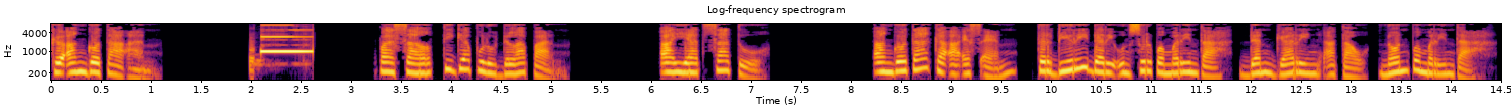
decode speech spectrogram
Keanggotaan Pasal 38 Ayat 1 Anggota KASN terdiri dari unsur pemerintah dan garing atau non-pemerintah.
